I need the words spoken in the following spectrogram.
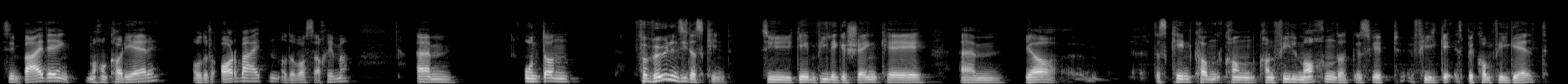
sind beide, machen Karriere oder arbeiten oder was auch immer. Ähm, und dann verwöhnen sie das Kind. Sie geben viele Geschenke. Ähm, ja, das Kind kann, kann, kann viel machen, es, wird viel, es bekommt viel Geld.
